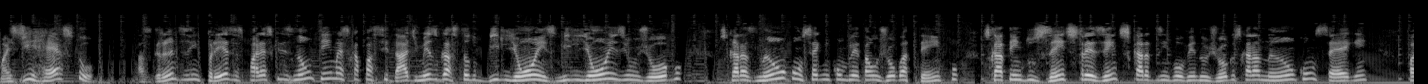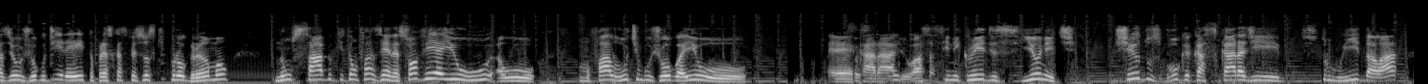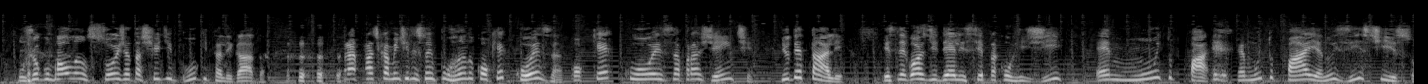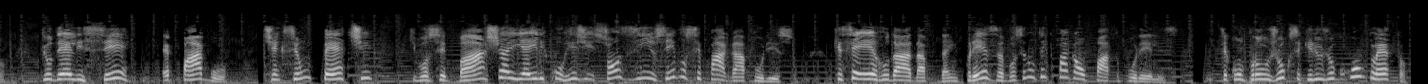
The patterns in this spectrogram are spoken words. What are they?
Mas de resto, as grandes empresas parece que eles não têm mais capacidade, mesmo gastando bilhões, milhões em um jogo, os caras não conseguem completar o jogo a tempo. Os caras têm 200, 300 caras desenvolvendo o jogo, os caras não conseguem fazer o jogo direito. Parece que as pessoas que programam não sabe o que estão fazendo. É só ver aí o, o como fala, o último jogo aí, o é, caralho, Assassin's Creed Unity, cheio dos bugs, com as caras de destruída lá. O jogo mal lançou e já tá cheio de bug, tá ligado? pra, praticamente eles estão empurrando qualquer coisa, qualquer coisa pra gente. E o detalhe, esse negócio de DLC para corrigir é muito paia, é muito paia, não existe isso. Porque o DLC é pago. Tinha que ser um patch que você baixa e aí ele corrige sozinho, sem você pagar por isso. Porque se é erro da, da, da, empresa, você não tem que pagar o pato por eles. Você comprou o jogo, você queria o jogo completo.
